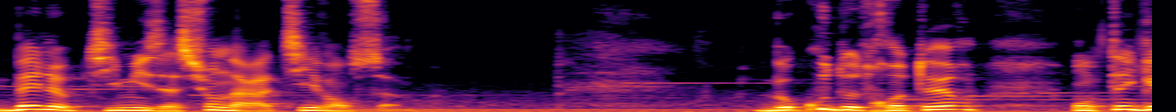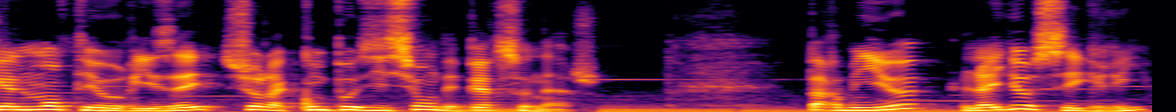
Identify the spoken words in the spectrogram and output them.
Belle optimisation narrative en somme. Beaucoup d'autres auteurs ont également théorisé sur la composition des personnages. Parmi eux, Layo Segri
